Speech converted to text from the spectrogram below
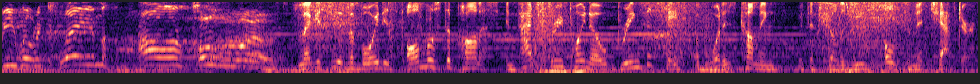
we will reclaim our homeworld. Legacy of the Void is almost upon us, and patch 3.0 brings a taste of what is coming with the trilogy's ultimate chapter.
